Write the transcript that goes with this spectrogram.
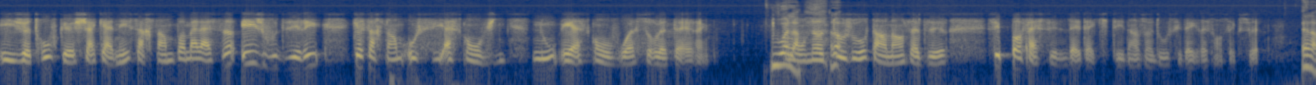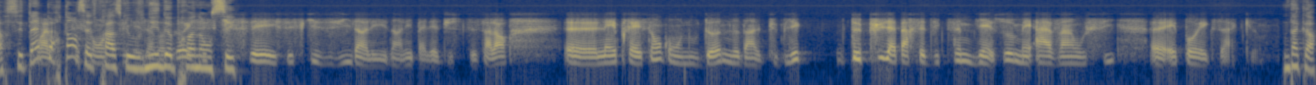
Et je trouve que chaque année, ça ressemble pas mal à ça. Et je vous dirais que ça ressemble aussi à ce qu'on vit, nous, et à ce qu'on voit sur le terrain. Voilà. On a toujours tendance à dire c'est pas facile d'être acquitté dans un dossier d'agression sexuelle. Alors, c'est important cette phrase que vous venez de prononcer. C'est ce qui se vit dans les dans les palais de justice. Alors, euh, l'impression qu'on nous donne là, dans le public depuis la parfaite victime, bien sûr, mais avant aussi, euh, est pas exact. D'accord.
